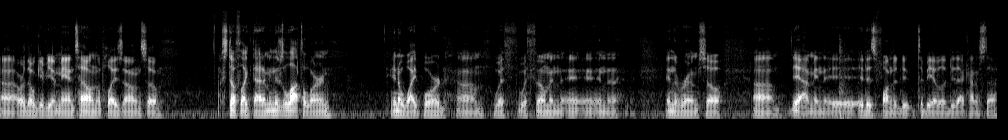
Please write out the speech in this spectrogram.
uh, or they'll give you a man tell and they'll play zone so stuff like that i mean there's a lot to learn in a whiteboard um, with with film in, in in the in the room. So um, yeah, I mean it, it is fun to do to be able to do that kind of stuff.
